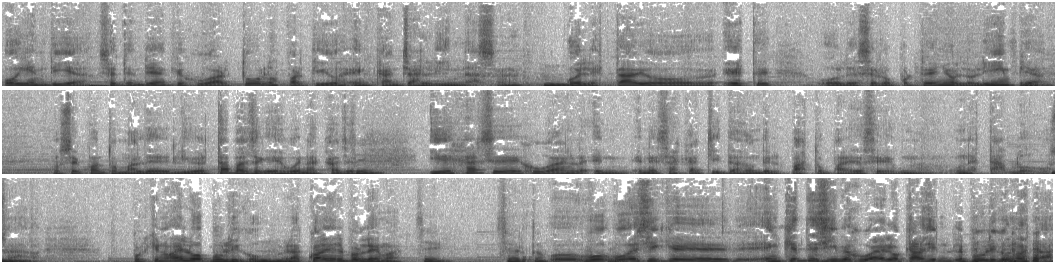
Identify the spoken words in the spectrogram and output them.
hoy en día se tendrían que jugar todos los partidos en canchas lindas. ¿eh? Mm. O el estadio este, o el de Cerro Porteño, el Olimpia, no sé cuántos más, de Libertad parece que es buena cancha. Sí. Y dejarse de jugar en, en- en esas canchitas donde el pasto parece un, un establo. O sea, porque no hay luego público. Mm. ¿verdad? ¿Cuál es el problema? Sí, cierto. Vos, vos decís que ¿en qué te sirve jugar de local si el público no está?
